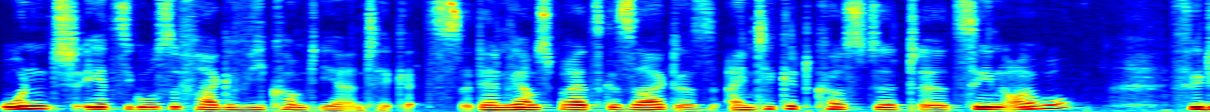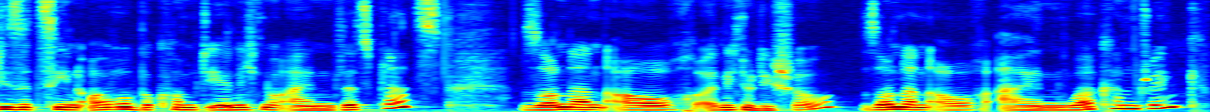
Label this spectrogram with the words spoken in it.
Und jetzt die große Frage, wie kommt ihr an Tickets? Denn wir haben es bereits gesagt, es, ein Ticket kostet äh, 10 Euro. Für diese 10 Euro bekommt ihr nicht nur einen Sitzplatz, sondern auch, äh, nicht nur die Show, sondern auch einen Welcome-Drink.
